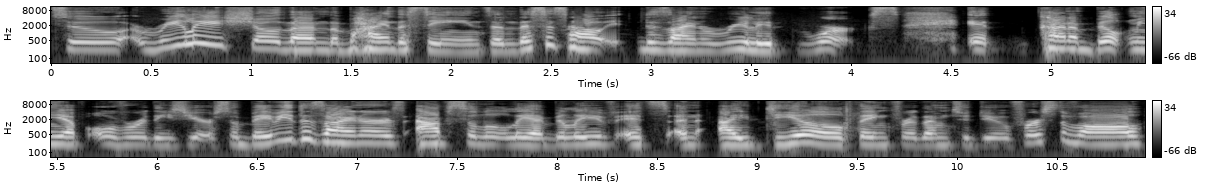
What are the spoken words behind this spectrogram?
to really show them the behind the scenes. And this is how design really works. It kind of built me up over these years. So baby designers, absolutely. I believe it's an ideal thing for them to do. First of all,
